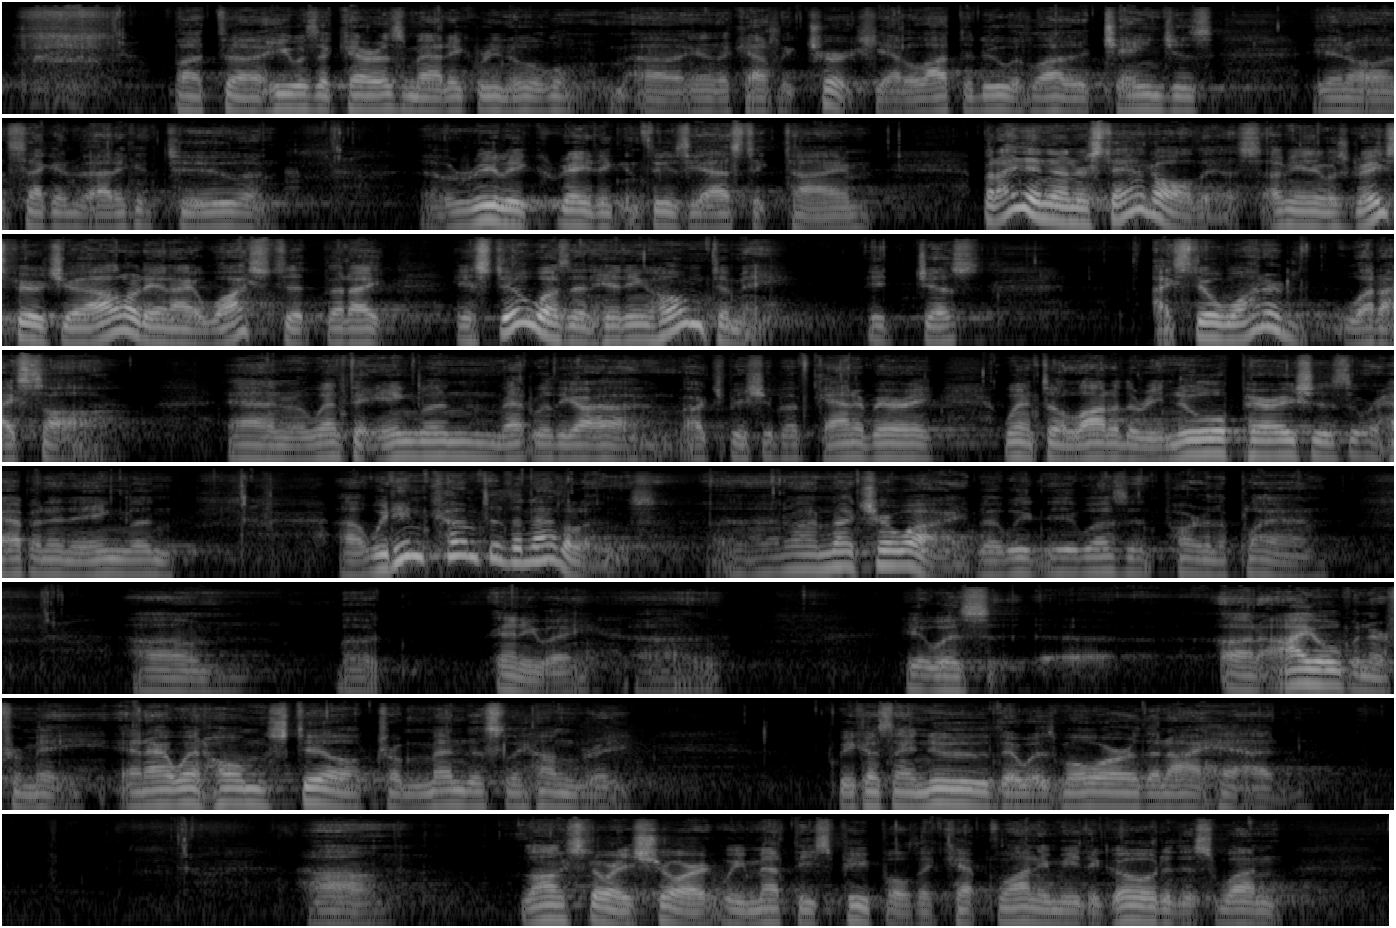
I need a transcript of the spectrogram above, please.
But uh, he was a charismatic renewal uh, in the Catholic Church. He had a lot to do with a lot of the changes, you know, in Second Vatican II, and a really great, enthusiastic time. But I didn't understand all this. I mean, it was great spirituality, and I watched it, but I, it still wasn't hitting home to me. It just I still wanted what I saw. And went to England, met with the uh, Archbishop of Canterbury, went to a lot of the renewal parishes that were happening in England. Uh, we didn't come to the Netherlands. Uh, I'm not sure why, but we, it wasn't part of the plan. Um, but anyway, uh, it was uh, an eye opener for me. And I went home still tremendously hungry because I knew there was more than I had. Uh, long story short, we met these people that kept wanting me to go to this one,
